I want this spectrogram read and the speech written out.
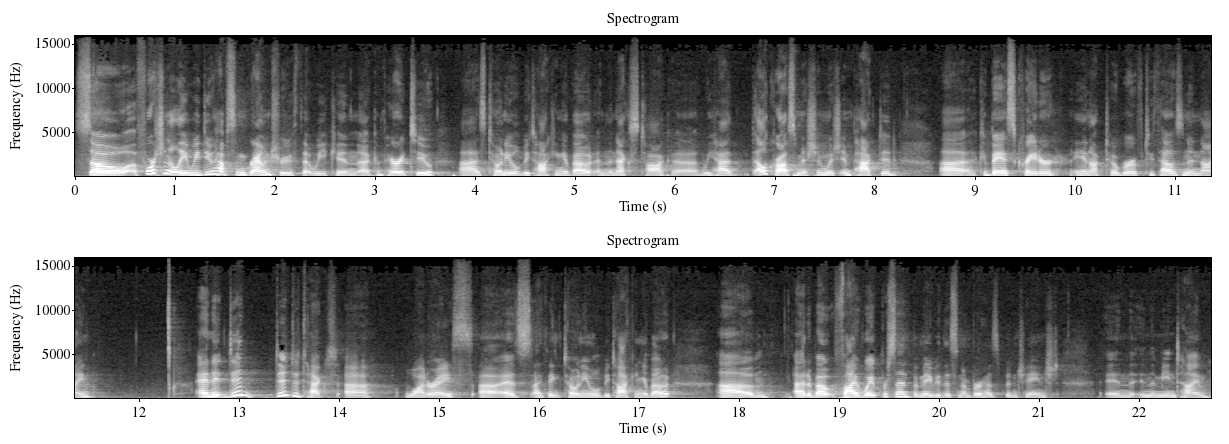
So fortunately, we do have some ground truth that we can uh, compare it to. Uh, as Tony will be talking about in the next talk, uh, we had the LCROSS mission, which impacted uh, Cabeus crater in October of 2009. And it did, did detect uh, water ice, uh, as I think Tony will be talking about, um, at about 5 weight percent, but maybe this number has been changed in, in the meantime.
